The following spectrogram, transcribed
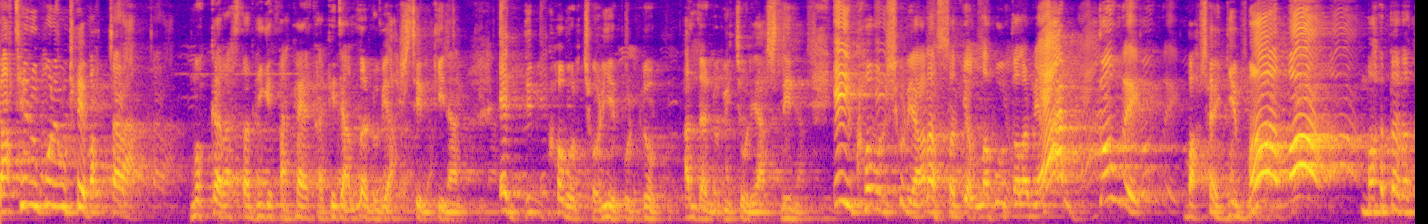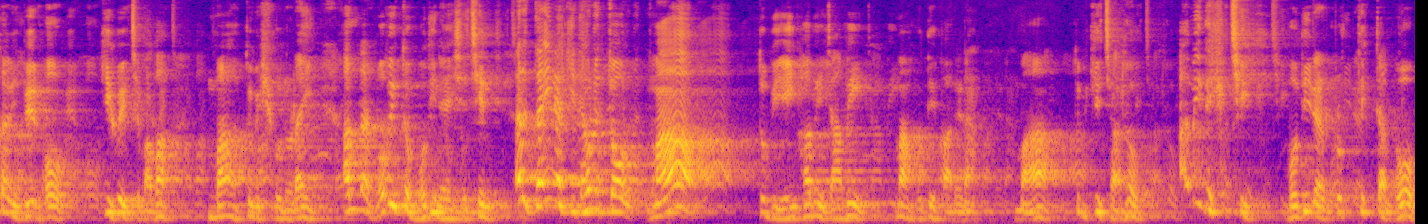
গাছের উপরে উঠে বাচ্চারা মক্কা রাস্তার দিকে তাকায় থাকে যে আল্লাহ নবী আসছেন কিনা। একদিন খবর ছড়িয়ে পড়ল, আল্লাহ নবী চলে আসলেন। এই খবর শুনে আনাস তাআলা এক দৌড়ে বাসায় গিয়ে, মা মা মা তাড়াতাড়ি বের হও কি হয়েছে বাবা? মা, তুমি শোনো নাই। আল্লাহ নবী তো মদিনায় এসেছেন। আরে তাই নাকি? তাহলে চল। মা, তুমি এইভাবে যাবে, মা হতে পারে না। মা, তুমি কি জানো? আমি দেখেছি মদিনার প্রত্যেকটা লোক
